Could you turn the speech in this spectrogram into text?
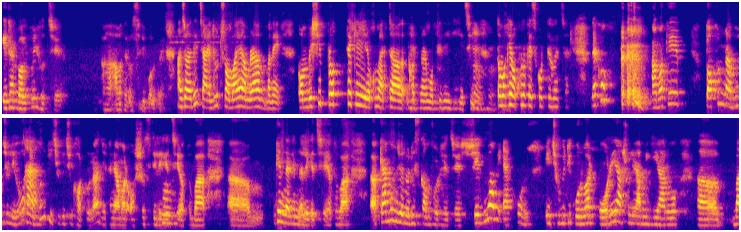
এটার গল্পই হচ্ছে আমাদের ওসিডি বলবে। আর জয়দি চাইল্ডহুড সময়ে আমরা মানে কম বেশি প্রত্যেকেই এরকম একটা ঘটনার মধ্যে দিয়ে গিয়েছি। তোমাকে কখনো ফেস করতে হয়েছে? দেখো আমাকে তখন না বুঝলেও হ্যাঁ। এখন কিছু কিছু ঘটনা যেখানে আমার অস্বস্তি লেগেছে অথবা ঘেন্না ঘেন্না লেগেছে অথবা কেমন যেন ডিসকমফোর্ট হয়েছে সেগুলো আমি এখন এই ছবিটি করবার পরে আসলে আমি গিয়ে আরও আহ, বা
